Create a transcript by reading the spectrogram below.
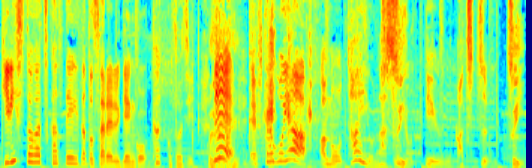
キリストが使っていたとされる言語、かっこ閉じ。で、えー双子やあの太陽なすついよねっていうね、あつつ、つい。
